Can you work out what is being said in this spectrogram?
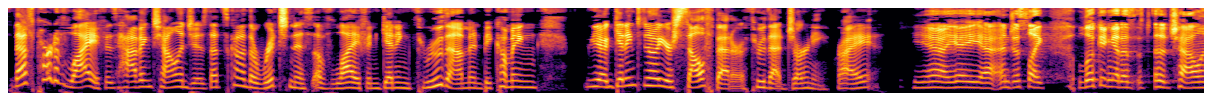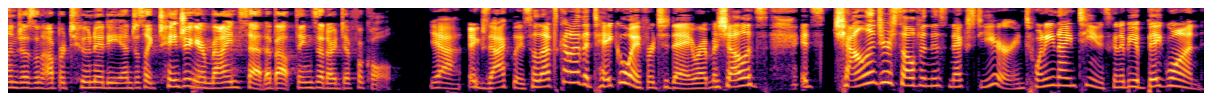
that's part of life is having challenges. That's kind of the richness of life and getting through them and becoming yeah, getting to know yourself better through that journey, right? Yeah, yeah, yeah. And just like looking at a, a challenge as an opportunity and just like changing your mindset about things that are difficult. Yeah, exactly. So that's kind of the takeaway for today, right, Michelle? It's it's challenge yourself in this next year in 2019. It's going to be a big one,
